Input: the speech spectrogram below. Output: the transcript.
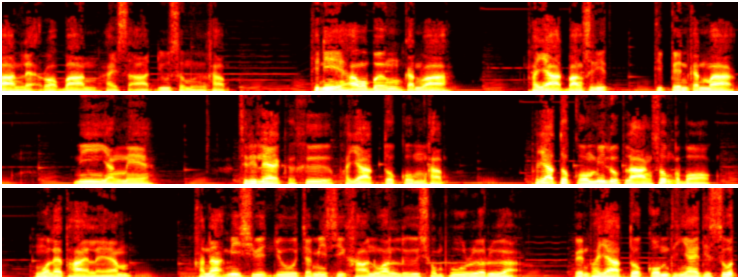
บ้านและรอบบ้านให้สะอาดอยู่เสมอครับ ที่นี่ห้ามาเบิงกันว่า พยาธิบางชนิดที่เป็นกันมาก มีอย่างแน่ชนิดแรกก็คือพยาธิตัวกลมครับ พยาธิตัวกลมมีรูปร่างทรงกระบอก หัวและท้ายแหลม ขณะมีชีวิตอยู่จะมีสีขาวนวลหรือชมพูเรือเรือเป็นพยาธิตัวกลมที่ใหญ่ที่สุด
